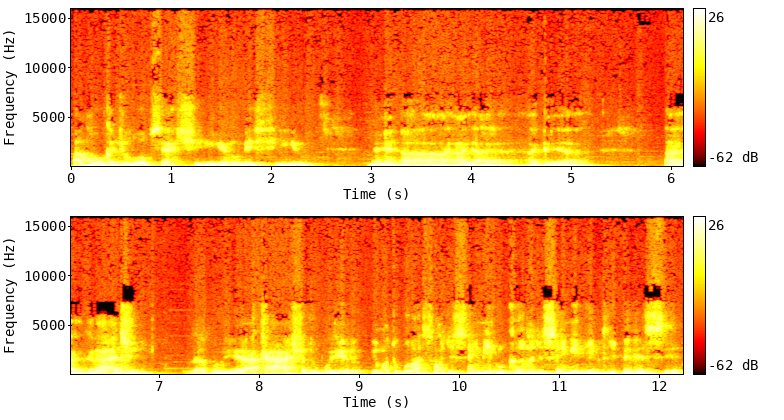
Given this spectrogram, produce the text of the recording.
a boca de lobo certinha, no meio-fio, né? a, a, a, a, grade da bueira, a caixa do bueiro e uma tubulação de 100, um cano de 100 milímetros de PVC.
